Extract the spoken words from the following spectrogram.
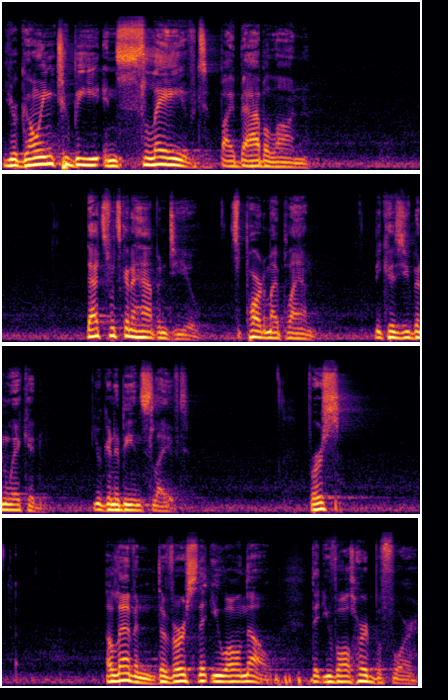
You're going to be enslaved by Babylon. That's what's going to happen to you. It's part of my plan. Because you've been wicked, you're going to be enslaved. Verse 11, the verse that you all know, that you've all heard before.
